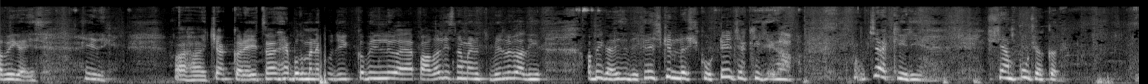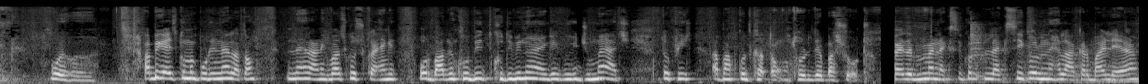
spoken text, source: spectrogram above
अभी गाइस ये देखें। हाँ हाँ चेक करे। इतना शैम्पू तो मैंने खुद ही कभी नहीं लगाया। पागल जितना मैंने तुम्हें लगा दिया। अभी गाइस देखें इसके लशकोटे चेक कीजिएगा आप। चेक कीजिए। शैम्पू चेक करें। होए होए। अभी गाइस को मैं पूरी नहलाता हूँ। नहलाने के बाद उसको सुखाएँगे। और बाद में खुद भी खुद भी नहाएँगे, क्योंकि जुम्मे आज। तो फिर अब आपको दिखाता हूँ थोड़ी देर बाद शॉर्ट गाइस अभी मैं लेक्सी को लेक्सी को नहला कर बाहर ले आया।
